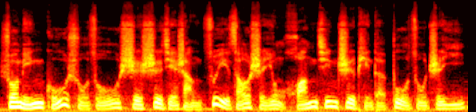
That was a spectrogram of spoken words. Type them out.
说明古蜀族是世界上最早使用黄金制品的部族之一。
